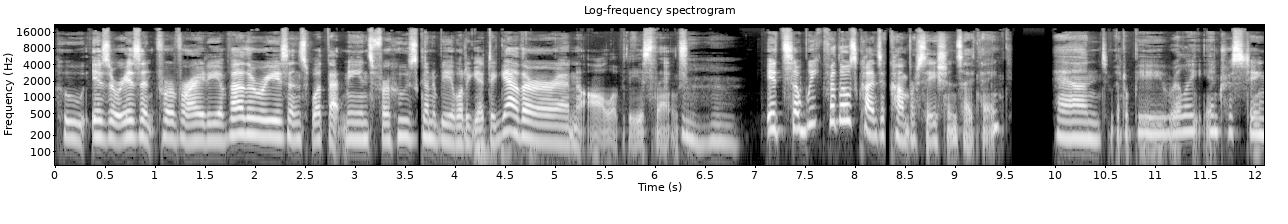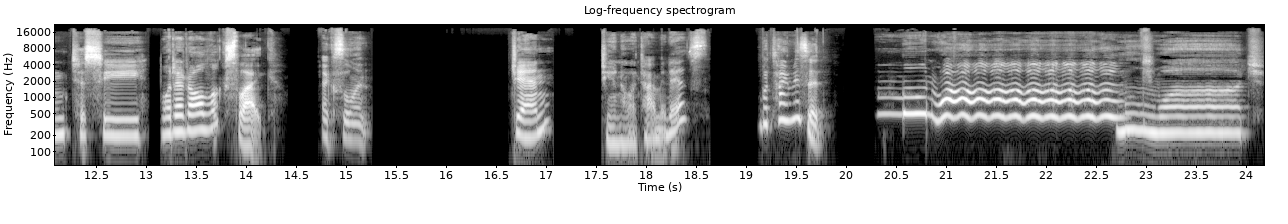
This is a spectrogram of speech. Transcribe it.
who is or isn't for a variety of other reasons, what that means for who's going to be able to get together, and all of these things. Mm-hmm. It's a week for those kinds of conversations, I think. And it'll be really interesting to see what it all looks like. Excellent. Jen, do you know what time it is? What time is it? Moonwatch. Moonwatch.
